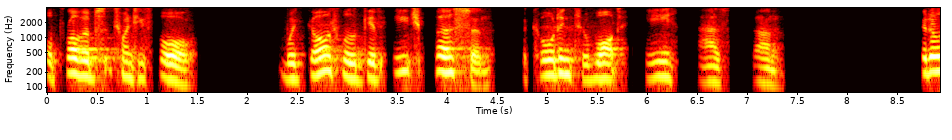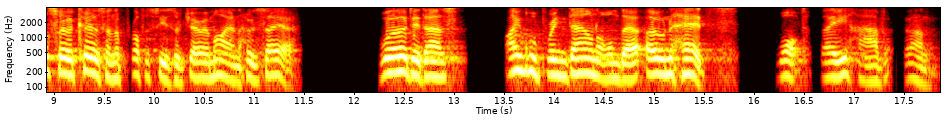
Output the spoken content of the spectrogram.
or Proverbs 24 where God will give each person according to what he has done. It also occurs in the prophecies of Jeremiah and Hosea, worded as, I will bring down on their own heads what they have done.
